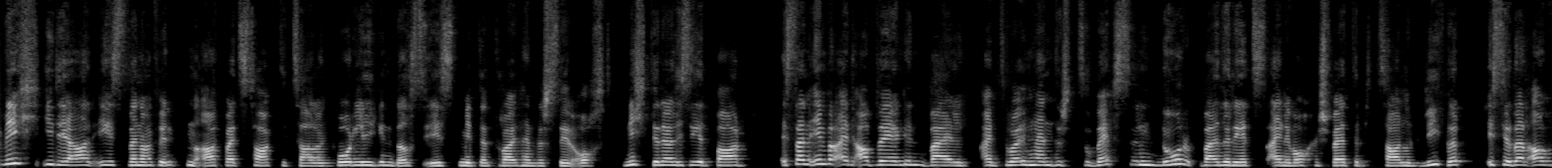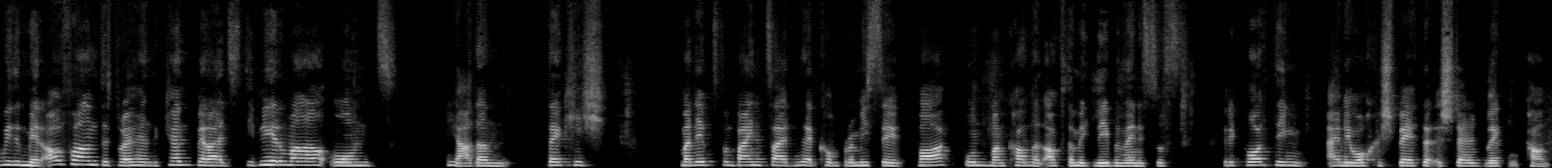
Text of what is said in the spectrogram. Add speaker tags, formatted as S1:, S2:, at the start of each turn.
S1: für mich ideal ist, wenn am fünften Arbeitstag die Zahlen vorliegen. Das ist mit den Treuhändern sehr oft nicht realisierbar. Es ist dann immer ein Abwägen, weil ein Treuhänder zu wechseln, nur weil er jetzt eine Woche später die Zahlen liefert, ist ja dann auch wieder mehr Aufwand. Der Treuhänder kennt bereits die Firma und ja, dann denke ich, man nimmt von beiden Seiten her Kompromisse wahr und man kann dann auch damit leben, wenn es das Reporting eine Woche später erstellt werden kann.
